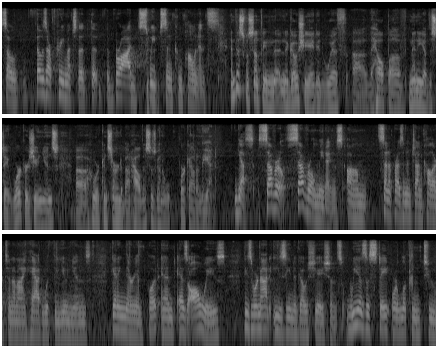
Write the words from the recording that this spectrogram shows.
So those are pretty much the, the, the broad sweeps and components. And this was something negotiated with uh, the help of many of the state workers' unions uh, who are concerned about how this is going to work out in the end. Yes, several several meetings. Um, Senate President John Cullerton and I had with the unions, getting their input, and as always, these were not easy negotiations. We as a state were looking to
